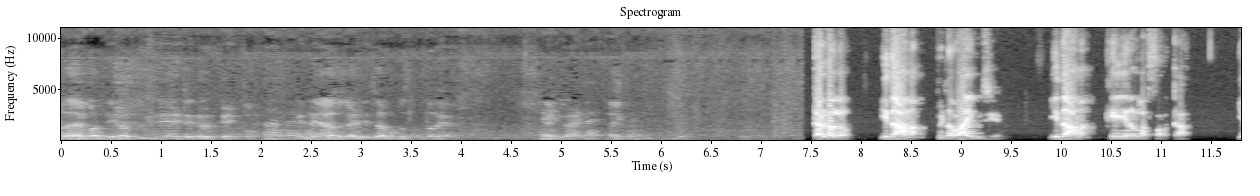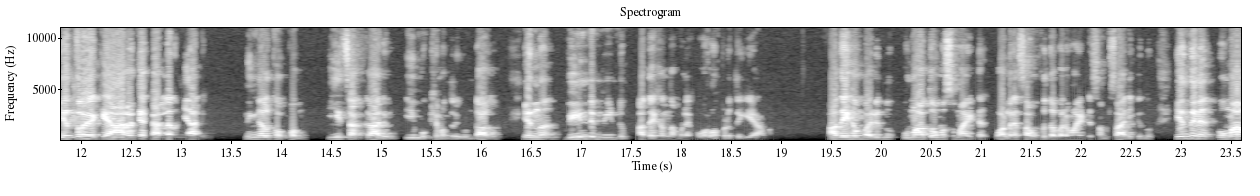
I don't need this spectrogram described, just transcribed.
അതായത് പറഞ്ഞു ഇവർക്ക് വിധേയമായിട്ട് കൃത്യം ഇപ്പൊ. പിന്നെ അത്. കഴിഞ്ഞിട്ട് നമുക്ക് പറയാം. കണ്ടല്ലോ? ഇതാണ് പിണറായി വിജയൻ. ഇതാണ് കേരള സർക്കാർ. എത്രയൊക്കെ ആരൊക്കെ കല്ലെറിഞ്ഞാലും നിങ്ങൾക്കൊപ്പം ഈ സർക്കാരും ഈ മുഖ്യമന്ത്രി ഉണ്ടാകും എന്ന് വീണ്ടും വീണ്ടും അദ്ദേഹം നമ്മളെ ഓർമ്മപ്പെടുത്തുകയാണ്. അദ്ദേഹം വരുന്നു ഉമാ തോമസുമായിട്ട് വളരെ സൗഹൃദപരമായിട്ട് സംസാരിക്കുന്നു. എന്തിന്? ഉമാ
